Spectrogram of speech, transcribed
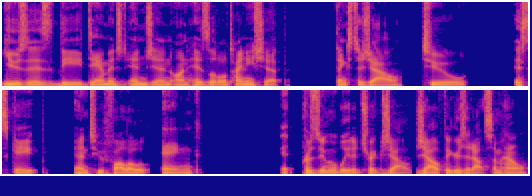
uses the damaged engine on his little tiny ship, thanks to Zhao, to escape and to follow Aang, it- presumably to trick Zhao. Zhao figures it out somehow.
